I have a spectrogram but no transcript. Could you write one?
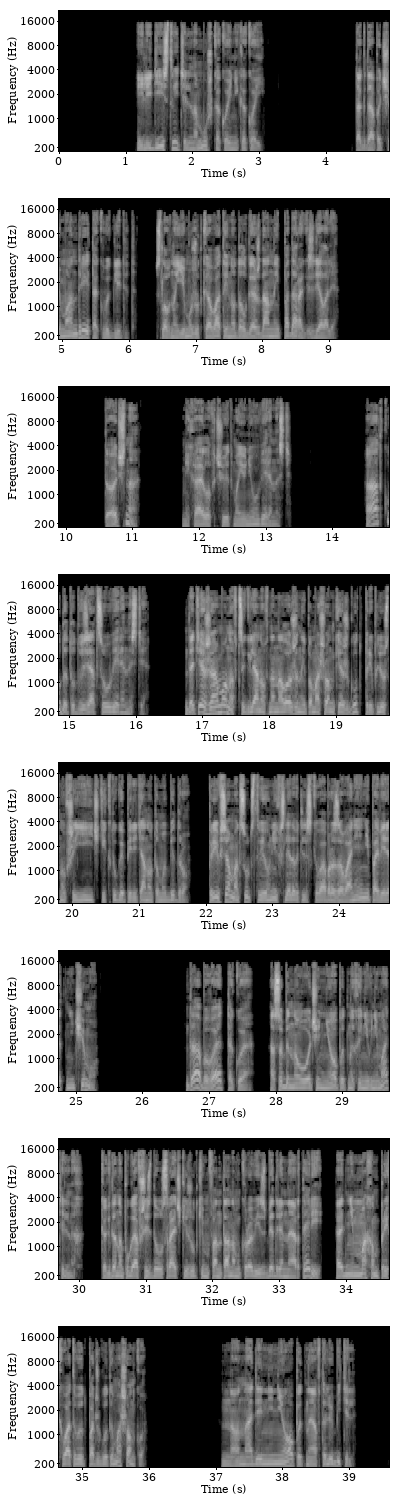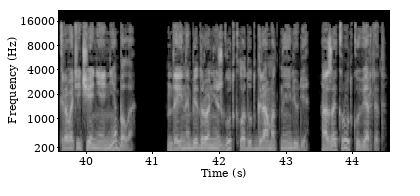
Или действительно муж какой-никакой? Тогда почему Андрей так выглядит, словно ему жутковатый, но долгожданный подарок сделали? Точно? Михайлов чует мою неуверенность. А откуда тут взяться уверенности? Да те же ОМОНовцы, глянув на наложенный по мошонке жгут, приплюснувший яички к туго перетянутому бедру, при всем отсутствии у них следовательского образования не поверят ничему. Да, бывает такое, особенно у очень неопытных и невнимательных, когда, напугавшись до усрачки жутким фонтаном крови из бедренной артерии, одним махом прихватывают под жгут и мошонку. Но Надя не неопытный автолюбитель. Кровотечения не было, да и на бедро не жгут кладут грамотные люди, а закрутку вертят.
